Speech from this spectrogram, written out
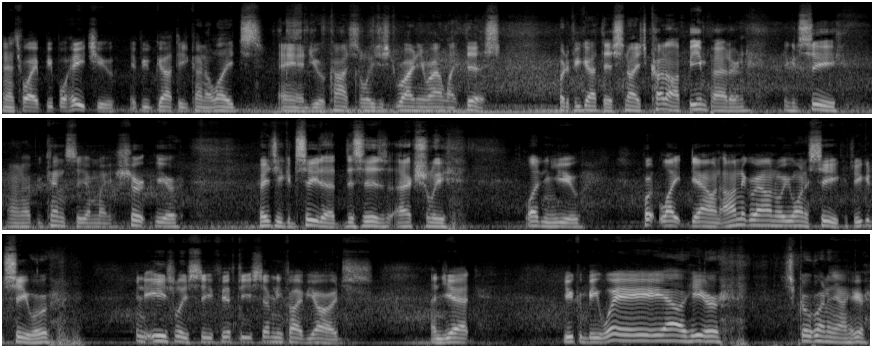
And that's why people hate you if you've got these kind of lights and you're constantly just riding around like this. But if you got this nice cutoff beam pattern, you can see, I don't know if you can see on my shirt here, as you can see that this is actually letting you put light down on the ground where you want to see because you can see we're you can easily see 50 75 yards. And yet you can be way out here just go running out here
